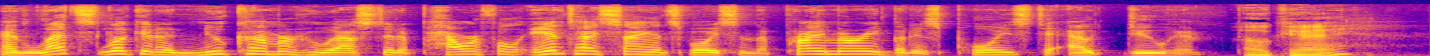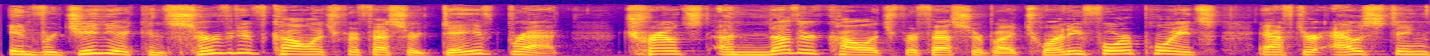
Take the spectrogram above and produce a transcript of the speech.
And let's look at a newcomer who ousted a powerful anti science voice in the primary but is poised to outdo him. Okay. In Virginia, conservative college professor Dave Brat trounced another college professor by 24 points after ousting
